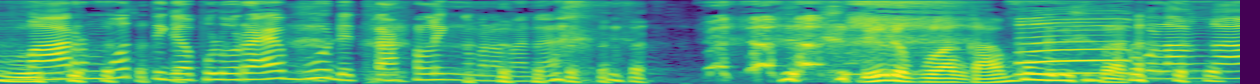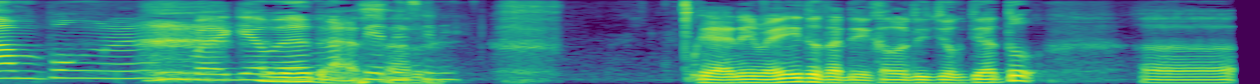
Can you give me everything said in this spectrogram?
marmut tiga puluh ribu di traveling ke mana-mana. Dia udah pulang kampung ini sekarang. Pulang kampung bahagia banget dia di sini. Ya anyway itu tadi kalau di Jogja tuh eh,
